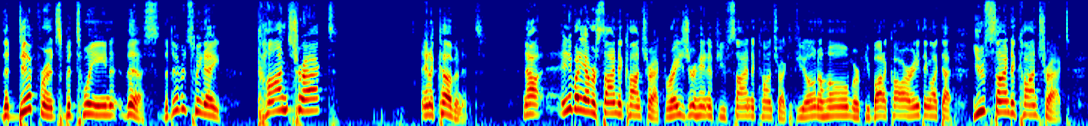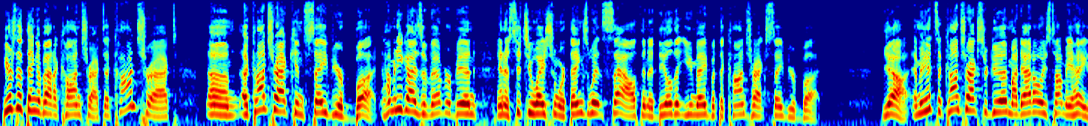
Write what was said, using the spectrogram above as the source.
the difference between this the difference between a contract and a covenant. Now, anybody ever signed a contract? Raise your hand if you've signed a contract. If you own a home or if you bought a car or anything like that, you've signed a contract. Here's the thing about a contract a contract. Um, a contract can save your butt. How many of you guys have ever been in a situation where things went south in a deal that you made, but the contract saved your butt? Yeah, I mean, it's a contracts are good. My dad always taught me, hey,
